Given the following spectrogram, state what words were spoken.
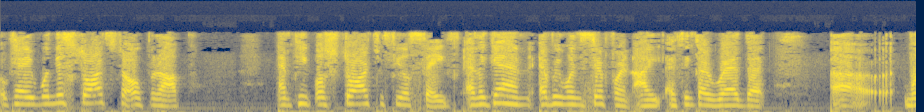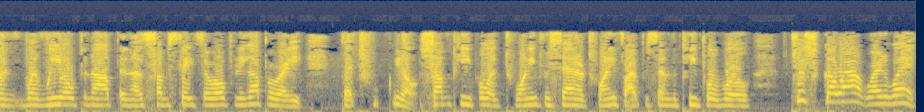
Okay, when this starts to open up, and people start to feel safe, and again, everyone's different. I I think I read that uh, when when we open up, and uh, some states are opening up already, that you know some people, like 20% or 25% of the people, will just go out right away.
